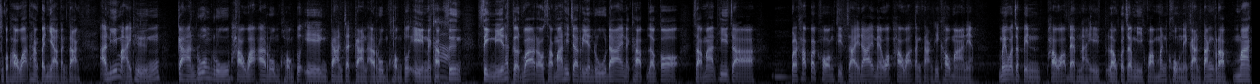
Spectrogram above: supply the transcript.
สุขภาวะทางปัญญาต่างๆ อันนี้หมายถึงการร่วงรู้ภาวะอารมณ์ของตัวเอง การจัดการอารมณ์ของตัวเองนะครับ ค่ะซึ่งสิ่งนี้ถ้าเกิดว่าเราสามารถที่จะเรียนรู้ได้นะครับ แล้วก็สามารถที่จะประคับประคองจิตใจได้แม้ว่าภาวะต่างๆ ที่เข้ามาเนี่ยไม่ว่าจะเป็นภาวะแบบไหน เราก็จะมีความมั่นคงในการตั้งรับมาก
